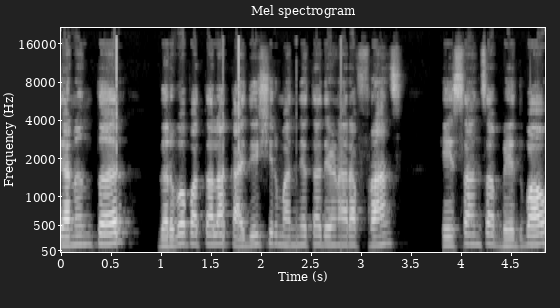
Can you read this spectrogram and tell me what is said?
त्यानंतर गर्भपाताला कायदेशीर मान्यता देणारा फ्रान्स केसांचा भेदभाव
